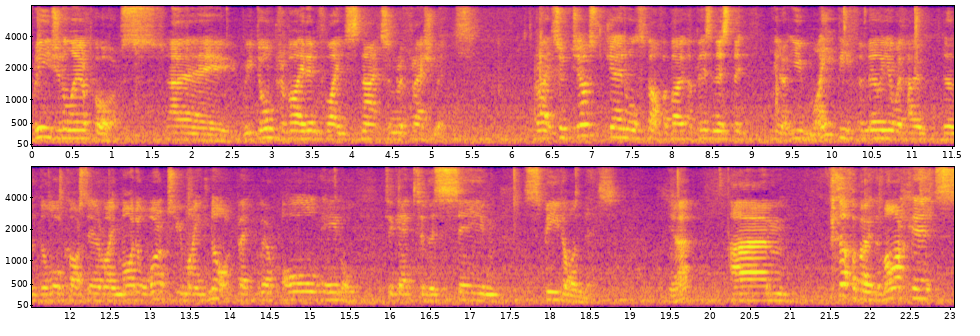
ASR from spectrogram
regional airports, uh, we don't provide in-flight snacks and refreshments. Right, so just general stuff about a business that you know you might be familiar with how the, the low-cost airline model works, you might not, but we're all able to get to the same speed on this. Yeah? Um, stuff about the markets,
